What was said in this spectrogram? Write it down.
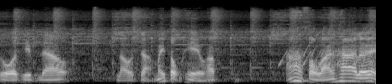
ตัวทิปแล้วเราจะไม่ตกเหวครับ อ่าสองล้านห้าเลย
